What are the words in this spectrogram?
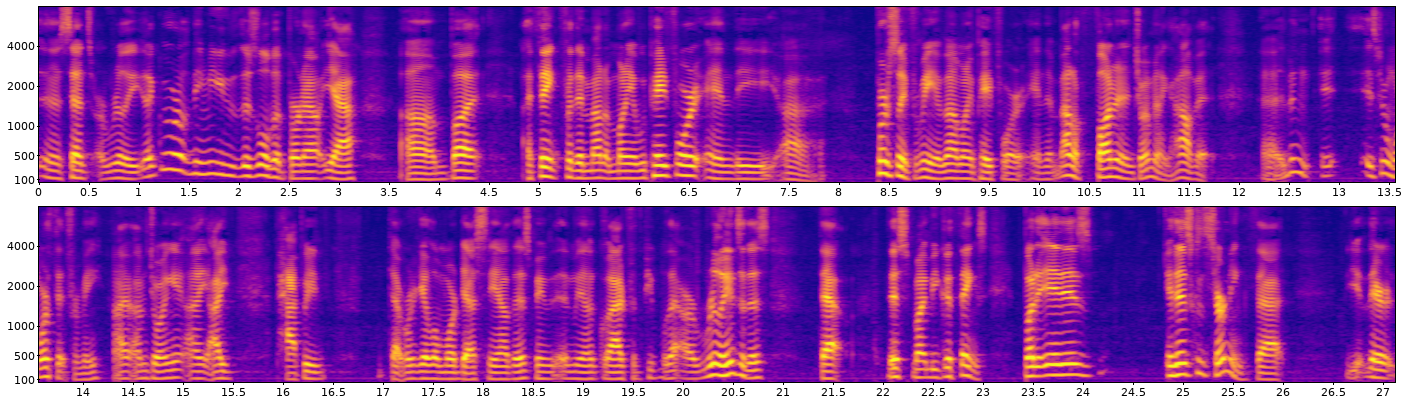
in a sense are really like we were. I mean, you, there's a little bit of burnout, yeah, um, but I think for the amount of money we paid for it and the uh, personally for me, the amount of money paid for it and the amount of fun and enjoyment I got out of it, it's been it, it's been worth it for me. I, I'm enjoying it. I, I'm happy that we're gonna get a little more Destiny out of this. Maybe I mean I'm glad for the people that are really into this that this might be good things. But it is it is concerning that y- they're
